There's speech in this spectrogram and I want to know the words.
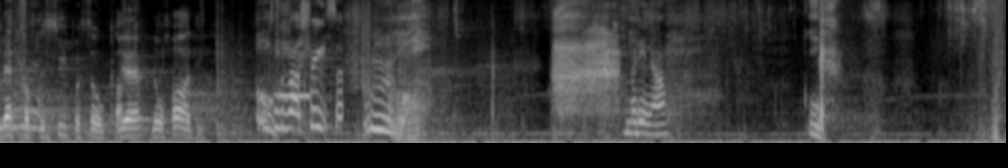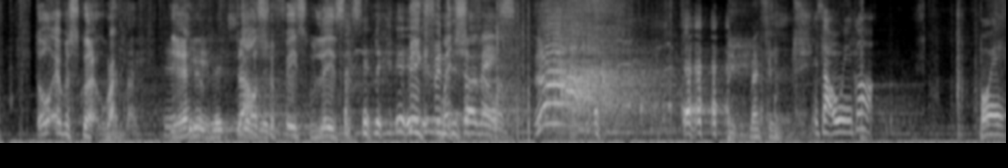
Left off the Super Soul Cup. Yeah. No Hardy. Talking about streets. So. I'm ready now. Cool. Don't ever squirt, right, man. Yeah? Douse your face with lasers. Big finish. Face. Is that all you got? Boy.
